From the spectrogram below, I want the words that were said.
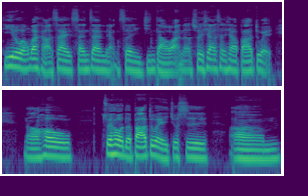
第一轮外卡赛三战两胜已经打完了，所以现在剩下八队，然后最后的八队就是嗯，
